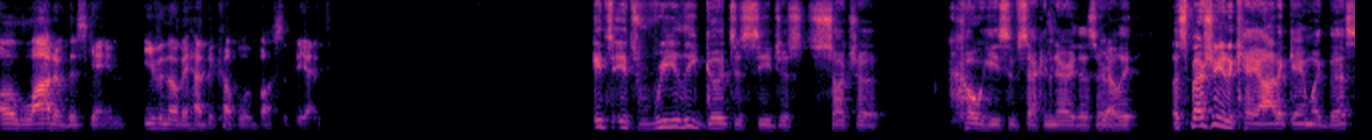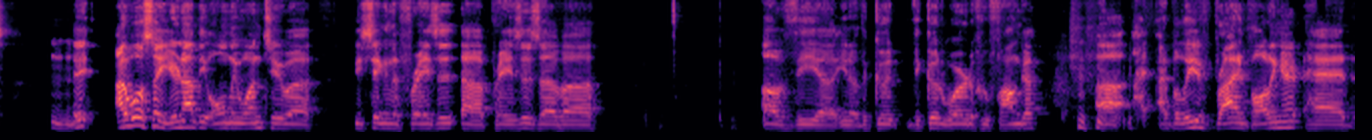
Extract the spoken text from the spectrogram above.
a lot of this game, even though they had the couple of busts at the end. It's it's really good to see just such a cohesive secondary this early, especially in a chaotic game like this. Mm-hmm. It, I will say you're not the only one to uh, be singing the phrases uh, praises of uh, of the uh, you know the good the good word of Hufanga. Uh, I, I, believe Brian Baldinger had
